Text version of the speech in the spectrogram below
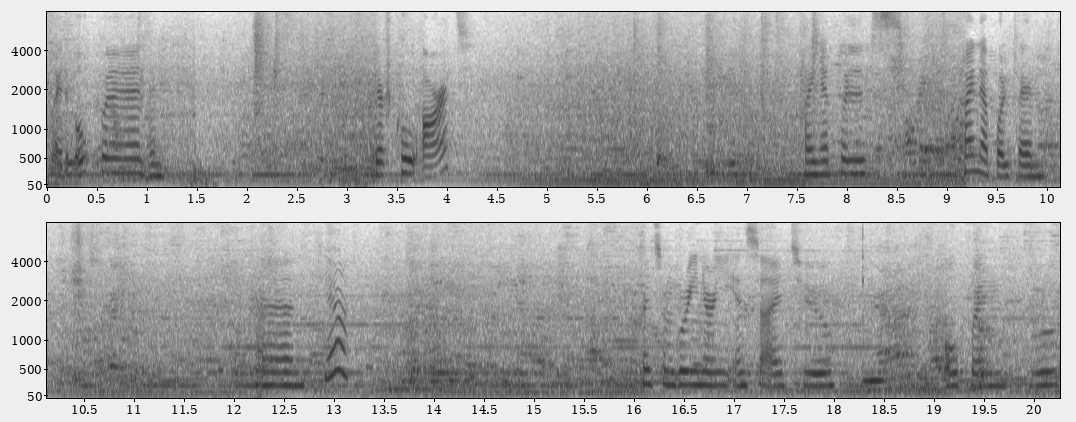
Quite open and there's cool art. Pineapples, pineapple pen. And yeah, quite some greenery inside too. Open roof.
